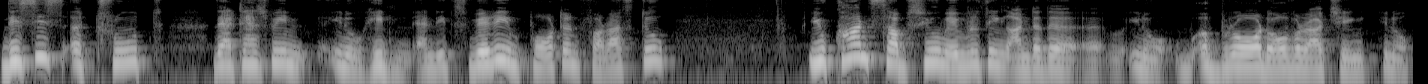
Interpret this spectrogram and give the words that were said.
This is a truth that has been you know hidden and it's very important for us to you can't subsume everything under the uh, you know a broad overarching you know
